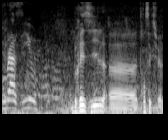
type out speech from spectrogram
No Brasil. Brésil, euh, transsexuel.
